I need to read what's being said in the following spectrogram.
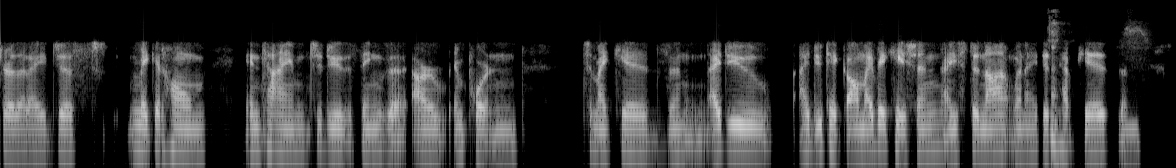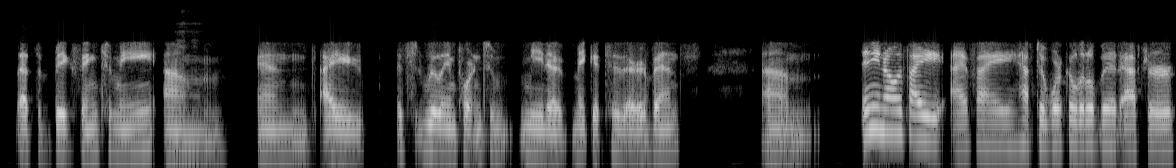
sure that I just make it home in time to do the things that are important to my kids and I do I do take all my vacation. I used to not when I didn't have kids and that's a big thing to me. Um mm-hmm. and I it's really important to me to make it to their events. Um and you know if I if I have to work a little bit after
